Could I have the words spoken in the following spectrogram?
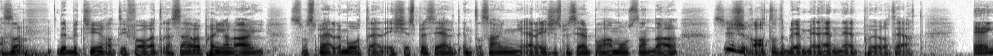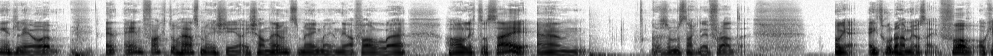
Altså, Det betyr at de får et reserveprega lag som spiller mot en ikke spesielt interessant eller ikke spesielt bra motstander. Så det er ikke rart at det blir nedprioritert egentlig Og en, en, faktor her som jeg ikke, ikke, har nevnt, som jeg mener iallfall eh, har litt å si, um, så må vi snakke litt For at Ok, jeg tror det har mye å si. For ok,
